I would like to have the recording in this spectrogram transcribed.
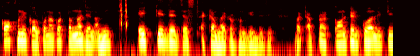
কখনোই কল্পনা করতাম না যে আমি এইট কে দিয়ে জাস্ট একটা মাইক্রোফোন কিনতেছি। বাট আপনার কন্টেন্ট কোয়ালিটি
